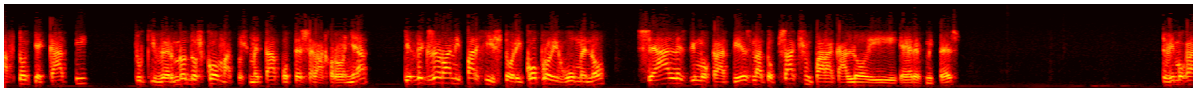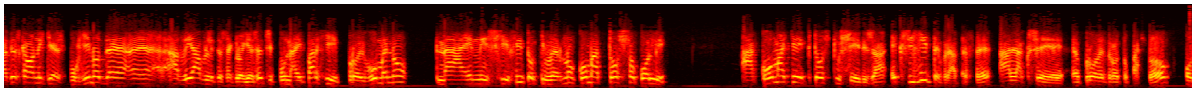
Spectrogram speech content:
αυτό και κάτι του κυβερνώντος κόμματος μετά από τέσσερα χρόνια και δεν ξέρω αν υπάρχει ιστορικό προηγούμενο σε άλλες δημοκρατίες να το ψάξουν παρακαλώ οι ερευνητές δημοκρατίες κανονικές που γίνονται ε, αδιάβλητες εκλογές έτσι που να υπάρχει προηγούμενο να ενισχυθεί το κυβερνών κόμμα τόσο πολύ ακόμα και η πτώση του ΣΥΡΙΖΑ εξηγείται, βρ' αδερφέ. Άλλαξε ε, πρόεδρο το Πασόκ. OK,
